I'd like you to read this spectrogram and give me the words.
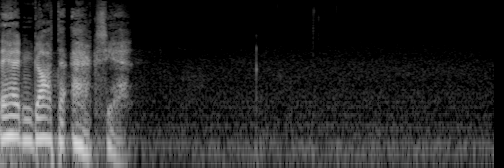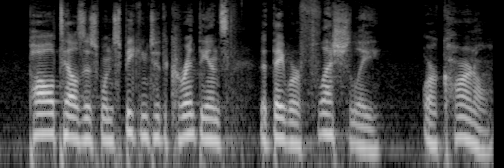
They hadn't got to Acts yet. Paul tells us when speaking to the Corinthians that they were fleshly or carnal.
